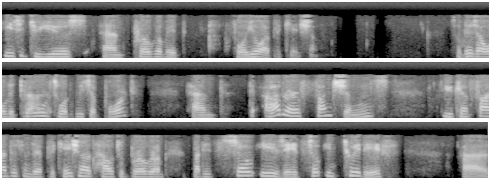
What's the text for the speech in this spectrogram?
easy to use and program it for your application. So these are all the tools what we support. And the other functions, you can find this in the application of how to program, but it's so easy, it's so intuitive uh,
